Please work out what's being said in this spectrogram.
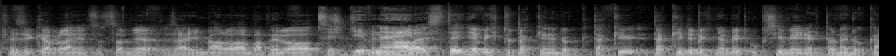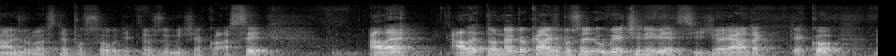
fyzika byla něco, co mě zajímalo a bavilo. Což divné. Ale stejně bych to taky, nedok- taky, taky, kdybych měl být upřímný, tak to nedokážu vlastně posoudit, rozumíš? Jako asi, ale ale to nedokážu posoudit u většiny věcí, že já tak jako, e,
